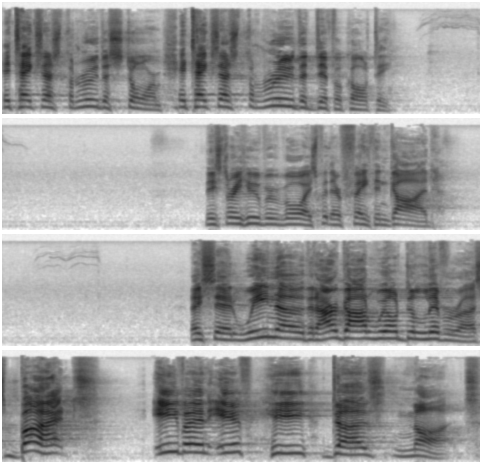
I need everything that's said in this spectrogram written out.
It takes us through the storm. It takes us through the difficulty. These three Hebrew boys put their faith in God. They said, We know that our God will deliver us, but even if he does not,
